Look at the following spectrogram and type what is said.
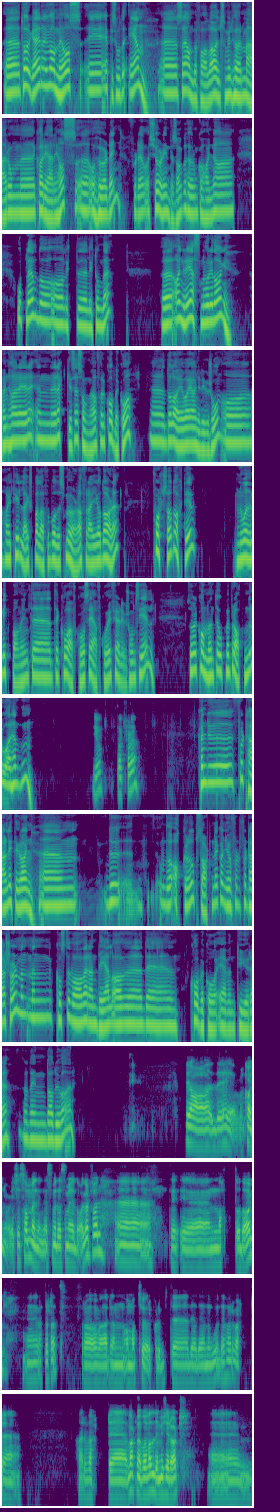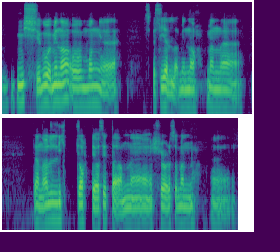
Uh, Torgeir han var med oss i episode én, uh, så jeg anbefaler alle som vil høre mer om uh, karrieren hans, eh, å høre den. For det var kjølig interessant å høre om hva han har opplevd, og, og litt, eh, litt om det. Eh, andre gjesten vår i dag, han har en rekke sesonger for KBK. Eh, da Laje var i andredivisjon, og har i tillegg spilt for både Smøla, Frei og Dale. Fortsatt aktiv. Nå er det midtbanen til, til KFK og CFK i fjerdedivisjons gjeld. Så velkommen til Opp med praten, Roar Henden. Jo, takk for det. Kan du fortelle lite grann? ehm, du, om det var akkurat oppstarten, det kan du jo fortelle sjøl, men, men hvordan det var å være en del av eh, det KBK-eventyret da du var der? Ja, det kan vel ikke sammenlignes med det som er i dag, i hvert fall. Eh, Det er natt og dag, eh, rett og slett. Fra å være en amatørklubb til det det er nå. Det har vært, eh, har vært, eh, vært med på veldig mye rart. Eh, Mye gode minner og mange spesielle minner. Men eh, det er nå litt artig å sitte igjen sjøl som en eh,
